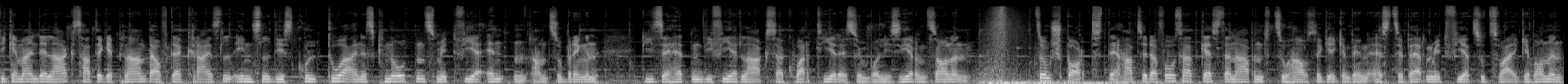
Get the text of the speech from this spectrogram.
Die Gemeinde Lachs hatte geplant, auf der Kreiselinsel die Skulptur eines Knotens mit vier Enden anzubringen. Diese hätten die vier Lachser Quartiere symbolisieren sollen. Zum Sport. Der HC Davos hat gestern Abend zu Hause gegen den SC Bern mit 4 zu 2 gewonnen.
